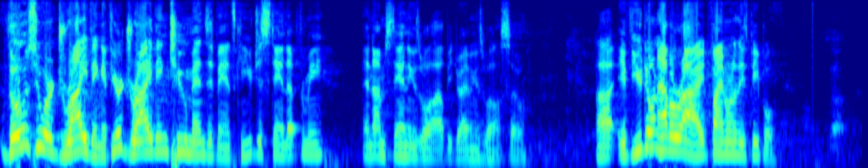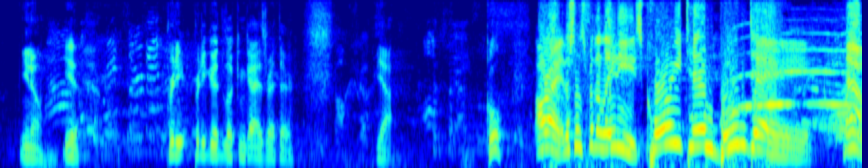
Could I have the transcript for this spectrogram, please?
Those who are driving, if you're driving to men's advance, can you just stand up for me? And I'm standing as well. I'll be driving as well. So, uh, if you don't have a ride, find one of these people. You know, Yeah. pretty pretty good looking guys right there. Yeah. Cool. All right, this one's for the ladies. Corrie ten Boom Day. Now,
